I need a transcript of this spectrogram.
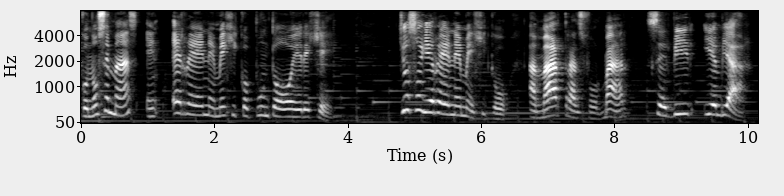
Conoce más en rnmexico.org. Yo soy RN México amar, transformar, servir y enviar.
